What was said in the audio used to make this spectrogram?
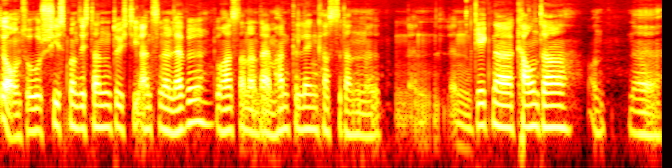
ja, und so schießt man sich dann durch die einzelnen Level. Du hast dann an deinem Handgelenk hast du dann einen, einen Gegner-Counter und eine,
